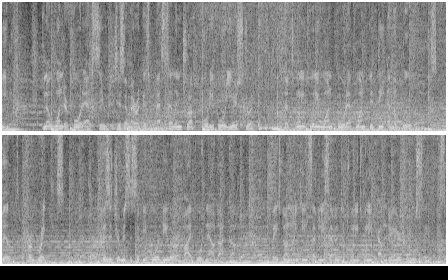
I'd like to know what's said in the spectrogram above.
need it. No wonder Ford F-Series is America's best-selling truck 44 years straight. The 2021 Ford F-150 and the Bulldogs, built for greatness. Visit your Mississippi Ford dealer or buyfordnow.com. Based on 1977 to 2020 calendar year total sales.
